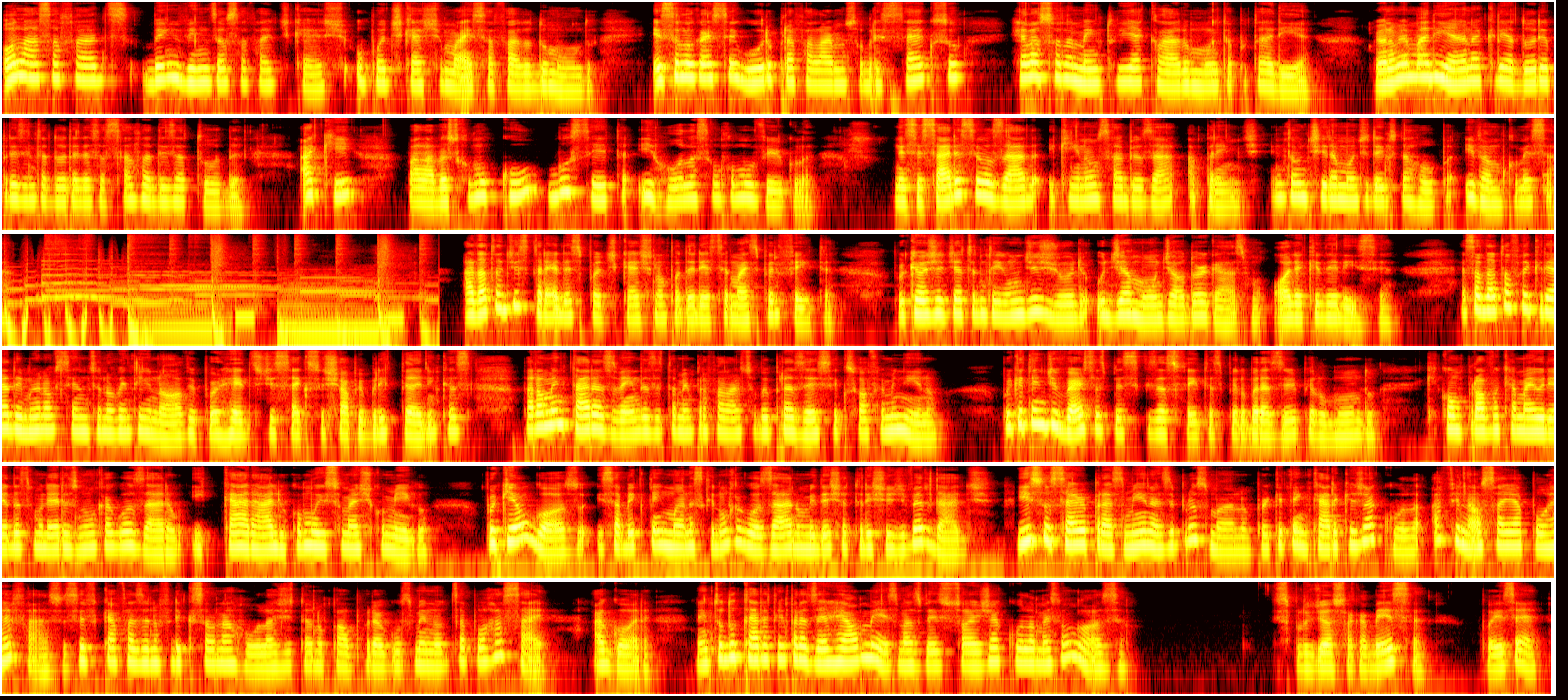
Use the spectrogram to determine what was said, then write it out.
Olá, safados! Bem-vindos ao Safadcast, o podcast mais safado do mundo. Esse é lugar seguro para falarmos sobre sexo, relacionamento e, é claro, muita putaria. Meu nome é Mariana, criadora e apresentadora dessa safadeza toda. Aqui, palavras como cu, buceta e rola são como vírgula. Necessária ser usada e quem não sabe usar, aprende. Então tira a mão de dentro da roupa e vamos começar. A data de estreia desse podcast não poderia ser mais perfeita, porque hoje é dia 31 de julho, o Dia Mundial do Orgasmo. Olha que delícia! Essa data foi criada em 1999 por redes de sex shop britânicas para aumentar as vendas e também para falar sobre o prazer sexual feminino. Porque tem diversas pesquisas feitas pelo Brasil e pelo mundo que comprovam que a maioria das mulheres nunca gozaram. E caralho, como isso mexe comigo. Porque eu gozo, e saber que tem manas que nunca gozaram me deixa triste de verdade. Isso serve para as minas e pros mano, porque tem cara que ejacula. Afinal, sair a porra é fácil. Se ficar fazendo fricção na rola, agitando o pau por alguns minutos, a porra sai. Agora, nem todo cara tem prazer real mesmo, às vezes só ejacula, mas não goza. Explodiu a sua cabeça? Pois é.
